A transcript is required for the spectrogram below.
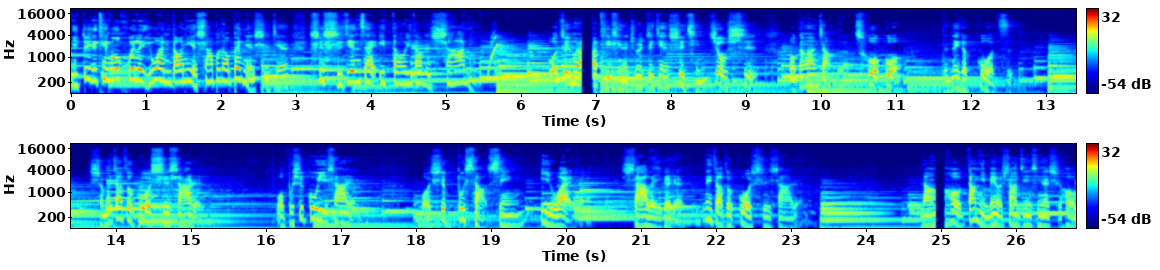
你对着天空挥了一万刀，你也杀不到半点时间。是时间在一刀一刀的杀你。我最后要提醒的就是这件事情，就是我刚刚讲的错过的。那个“过”字，什么叫做过失杀人？我不是故意杀人，我是不小心、意外的杀了一个人，那叫做过失杀人。然后，当你没有上进心的时候，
